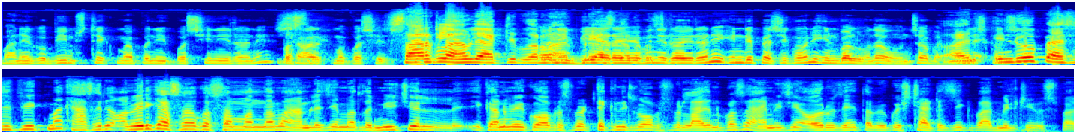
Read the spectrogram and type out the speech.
भनेको बिमस्टेकमा पनि बसि नै रहने सार्कमा बसे सार्कलाई हामीले एक्टिभ गर्न बिआरआईमा पनि रहिरहने इन्डो पेसिफिकमा पनि इन्भल्भ हुँदा हुन्छ भन्ने। इन्डो पेसिफिकमा खास गरी अमेरिकासँगको सम्बन्धमा हामीले चाहिँ मतलब म्युचुअल इकोनोमिक कोअपरेसनमा टेक्निकल कोअपरेसनमा लाग्नुपर्छ। हामी चाहिँ अरू चाहिँ तपाईँको स्ट्राटेजिक वा मिलिट्री उसमा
